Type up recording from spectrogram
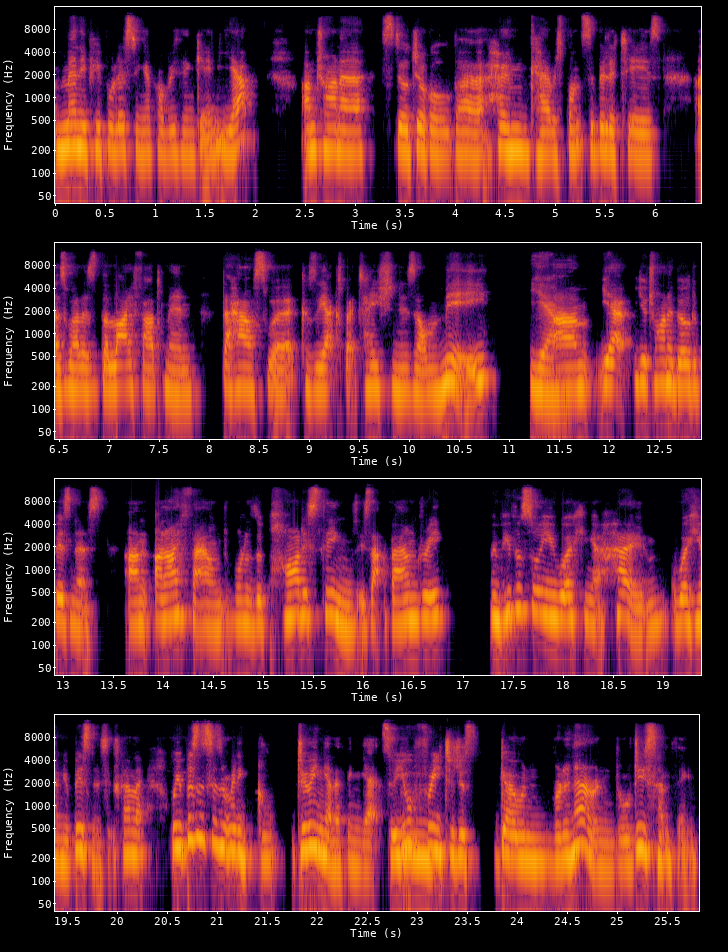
many people listening are probably thinking, yeah, I'm trying to still juggle the home care responsibilities as well as the life admin, the housework, because the expectation is on me. Yeah. Um, yeah, you're trying to build a business. And, and I found one of the hardest things is that boundary when people saw you working at home, working on your business, it's kind of like, well, your business isn't really g- doing anything yet. So you're mm. free to just go and run an errand or do something.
